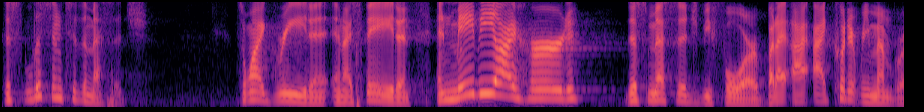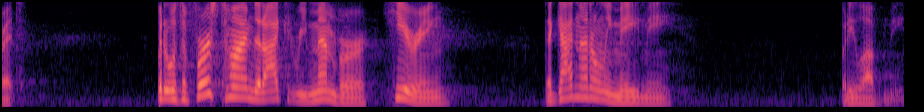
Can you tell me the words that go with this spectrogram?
Just listen to the message. So I agreed and, and I stayed. And, and maybe I heard this message before, but I, I, I couldn't remember it. But it was the first time that I could remember hearing that God not only made me, but He loved me.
